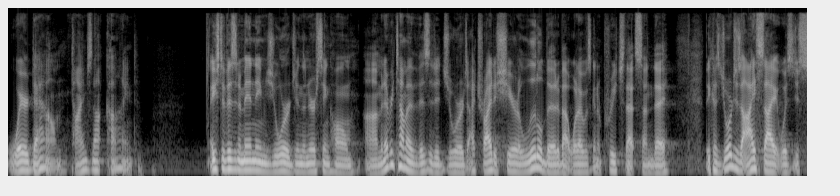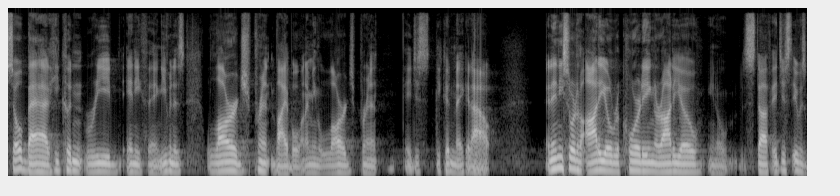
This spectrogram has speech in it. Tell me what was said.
wear down. Time's not kind. I used to visit a man named George in the nursing home. Um, and every time I visited George, I tried to share a little bit about what I was going to preach that Sunday because George's eyesight was just so bad he couldn't read anything, even his large print Bible. And I mean large print. He just he couldn't make it out and any sort of audio recording or audio you know stuff it just it was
